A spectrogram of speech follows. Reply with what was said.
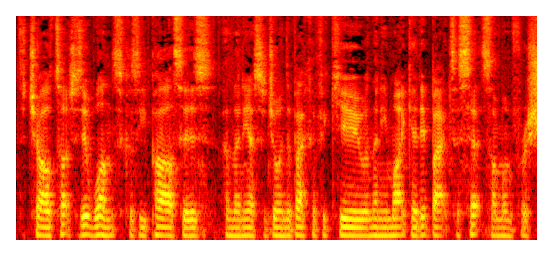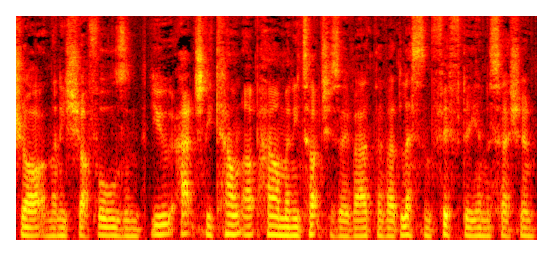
the child touches it once because he passes, and then he has to join the back of a queue, and then he might get it back to set someone for a shot, and then he shuffles. And you actually count up how many touches they've had. They've had less than 50 in a session,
